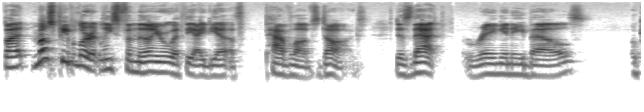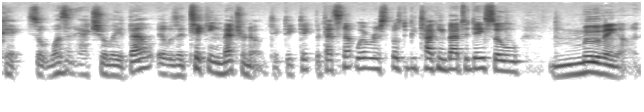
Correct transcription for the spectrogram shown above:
But most people are at least familiar with the idea of Pavlov's dogs. Does that ring any bells? Okay, so it wasn't actually a bell, it was a ticking metronome. Tick, tick, tick. But that's not what we're supposed to be talking about today, so moving on.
